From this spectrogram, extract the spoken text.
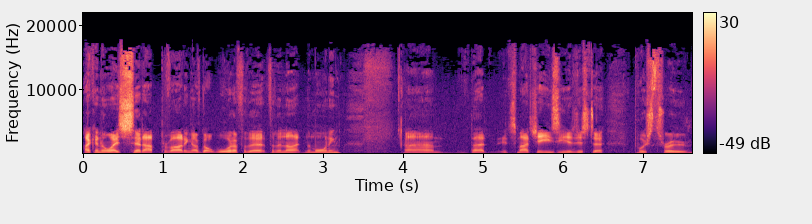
I can always set up, providing I've got water for the for the night and the morning. Um, but it's much easier just to push through.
